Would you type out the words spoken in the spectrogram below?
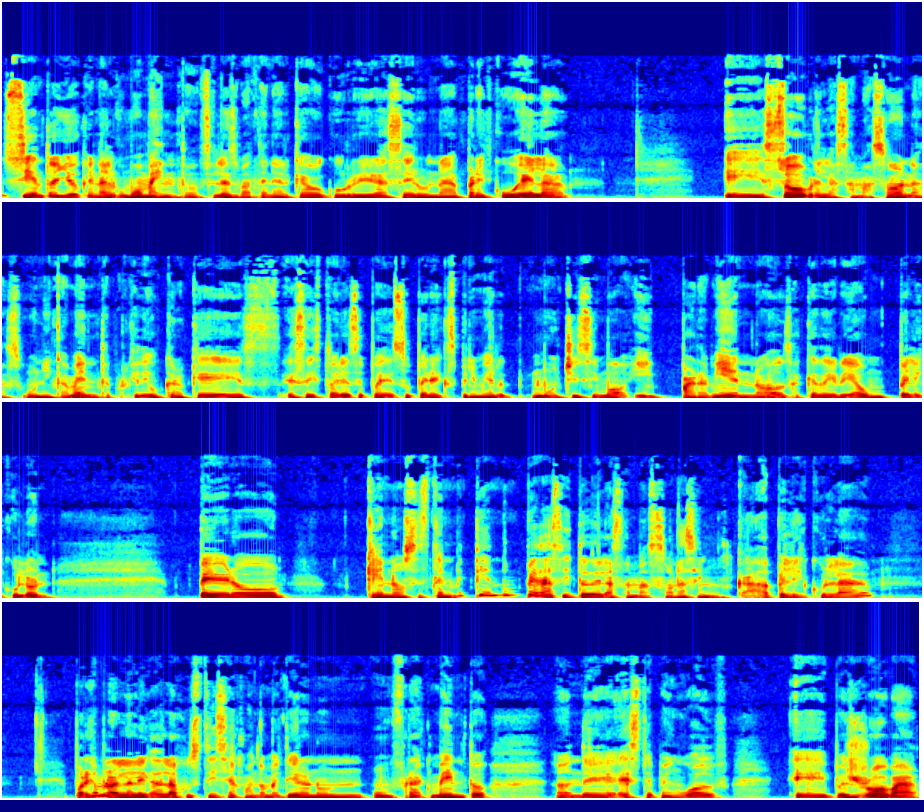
Siento yo que en algún momento se les va a tener que ocurrir hacer una precuela eh, sobre las Amazonas únicamente, porque digo, creo que es, esa historia se puede super exprimir muchísimo y para bien, ¿no? O sea, quedaría un peliculón. Pero que nos estén metiendo un pedacito de las Amazonas en cada película. Por ejemplo, en la Liga de la Justicia, cuando metieron un, un fragmento donde Steppenwolf eh, pues roba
